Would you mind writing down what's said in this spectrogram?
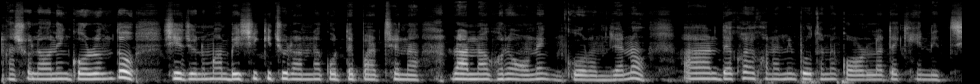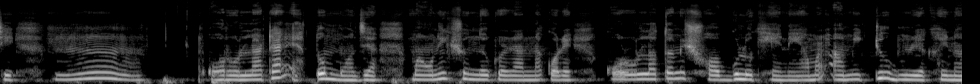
আসলে অনেক গরম তো সেই জন্য মা বেশি কিছু রান্না করতে পারছে না। রান্নাঘরে অনেক গরম যেন আর দেখো এখন আমি প্রথমে করলাটা খেয়ে নিচ্ছি। হুম করলাটা এত মজা। মা অনেক সুন্দর করে রান্না করে। করলা তো আমি সবগুলো খেয়ে নিই। আমার, আমি একটু রেখি না।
